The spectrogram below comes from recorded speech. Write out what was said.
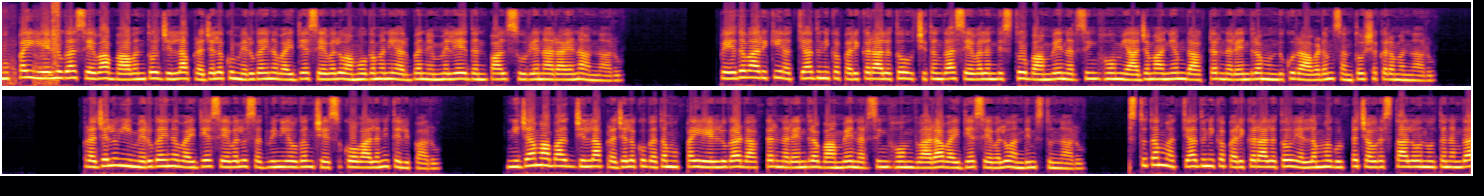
ముప్పై ఏళ్ళుగా సేవా భావంతో జిల్లా ప్రజలకు మెరుగైన వైద్య సేవలు అమోఘమని అర్బన్ ఎమ్మెల్యే ధన్పాల్ సూర్యనారాయణ అన్నారు. పేదవారికి అత్యాధునిక పరికరాలతో ఉచితంగా సేవలందిస్తూ బాంబే నర్సింగ్ హోం యాజమాన్యం డాక్టర్ నరేంద్ర ముందుకు రావడం సంతోషకరమన్నారు. ప్రజలు ఈ మెరుగైన వైద్య సేవలు సద్వినియోగం చేసుకోవాలని తెలిపారు. నిజామాబాద్ జిల్లా ప్రజలకు గత ముప్పై ఏళ్ళుగా doctor Narendra Bombay nursing home ద్వారా వైద్య సేవలు అందిస్తున్నారు. ప్రస్తుతం అత్యాధునిక పరికరాలతో ఎల్లమ్మగుట్ట చౌరస్తాలో నూతనంగా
